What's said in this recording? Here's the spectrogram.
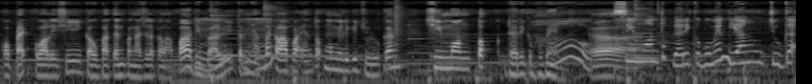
Kopek Koalisi Kabupaten Penghasil Kelapa di Mm. Bali, ternyata kelapa entok memiliki julukan si montok dari Kebumen. Oh, Eh. si montok dari Kebumen yang juga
